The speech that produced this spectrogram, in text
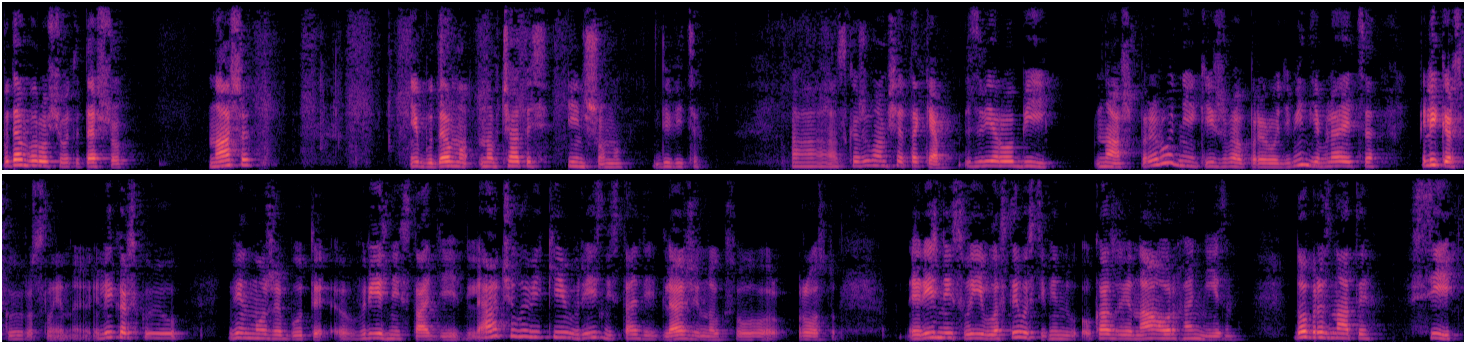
будемо вирощувати те, що наше, і будемо навчатись іншому. Дивіться. А, скажу вам ще таке: звіробій наш природній, який живе в природі, він є лікарською рослиною. Лікарською він може бути в різній стадії для чоловіків, в різній стадії для жінок свого росту. Різні свої властивості він оказує на організм. Добре знати всі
